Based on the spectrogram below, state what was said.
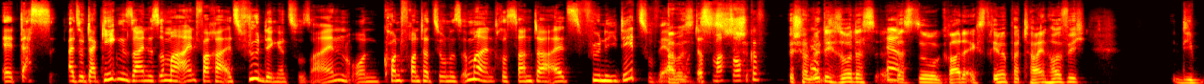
äh, das, also dagegen sein ist immer einfacher, als für Dinge zu sein. Und Konfrontation ist immer interessanter, als für eine Idee zu werden. Aber es das macht auch ist schon wirklich so, dass, ja. dass so gerade extreme Parteien häufig die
